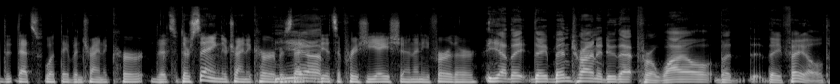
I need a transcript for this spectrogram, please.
that that's what they've been trying to curb. That's what they're saying they're trying to curb is Yeah. that its appreciation any further. Yeah, they they've been trying to do that for a while, but they failed.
